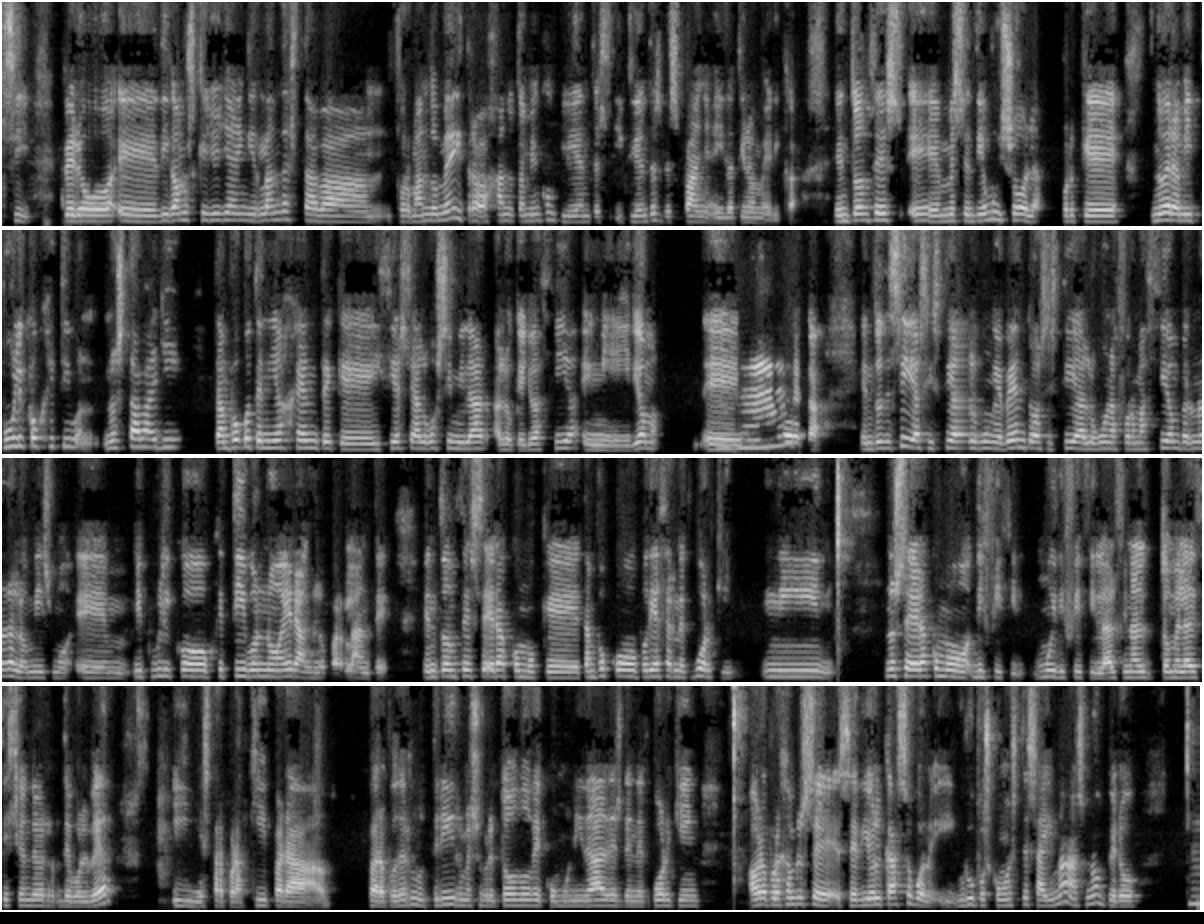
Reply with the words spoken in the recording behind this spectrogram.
sí, pero eh, digamos que yo ya en Irlanda estaba formándome y trabajando también con clientes y clientes de España y Latinoamérica. Entonces eh, me sentía muy sola porque no era mi público objetivo, no estaba allí, tampoco tenía gente que hiciese algo similar a lo que yo hacía en mi idioma. Eh, Entonces sí, asistía a algún evento, asistía a alguna formación, pero no era lo mismo. Em, mi público objetivo no era angloparlante. Entonces era como que tampoco podía hacer networking, ni, no sé, era como difícil, muy difícil. Al final tomé la decisión de, volver y estar por aquí para, para poder nutrirme sobre todo de comunidades, de networking. Ahora, por ejemplo, se, se dio el caso, bueno, y grupos como este hay más, ¿no? Pero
